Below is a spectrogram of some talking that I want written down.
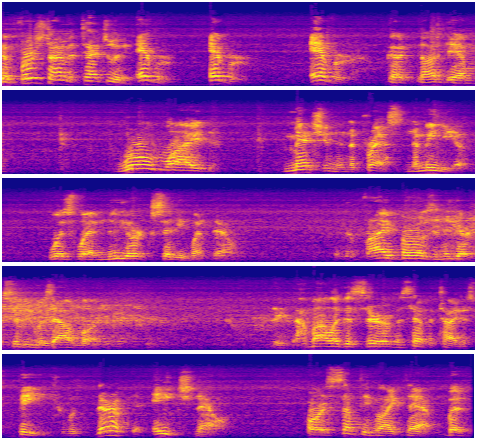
The first time that tattooing ever, ever, ever got goddamn worldwide mention in the press, in the media, was when New York City went down. The five boroughs in New York City was outlawed. The homologous serum hepatitis B was they're up to H now, or something like that. But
